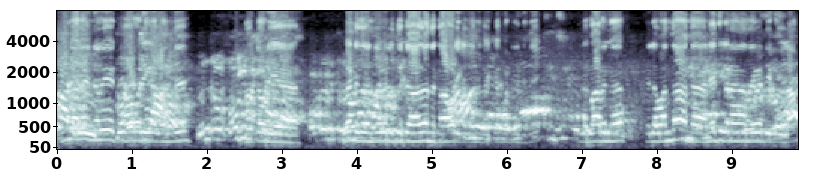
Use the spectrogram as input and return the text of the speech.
இங்காலே நிறைய காவடிகள் வந்து மக்களுடைய வேண்டுதலை நிறைவேற்றத்துக்காக அந்த காவடிகள் வந்து வைக்கப்பட்டிருக்குது. இதுல பாருங்க. இதுல வந்தா அந்த நேர்த்திக்கடனை நிறைவேற்றி கொள்ளலாம்.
